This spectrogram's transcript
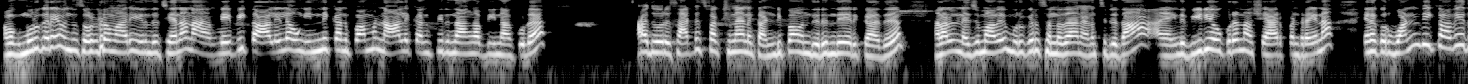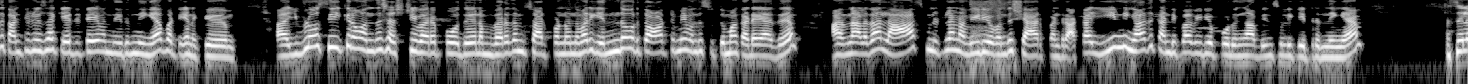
நமக்கு முருகரே வந்து சொல்ற மாதிரி இருந்துச்சு. ஏன்னா நான் மேபி காலையில அவங்க இன்னைக்கு அனுப்பாம நாளைக்கு அனுப்பியிருந்தாங்க அப்படின்னா கூட அது ஒரு சாட்டிஸ்ஃபேக்ஷனாக எனக்கு கண்டிப்பாக வந்து இருந்தே இருக்காது. அதனால் நிஜமாவே முருகர் சொன்னதாக நினச்சிட்டு தான் இந்த வீடியோ கூட நான் ஷேர் பண்ணுறேன் ஏன்னா எனக்கு ஒரு ஒன் வீக்காவே இது கண்டினியூஸாக கேட்டுட்டே வந்து இருந்தீங்க. பட் எனக்கு இவ்வளோ சீக்கிரம் வந்து சஷ்டி வரப்போகுது நம்ம விரதம் ஸ்டார்ட் பண்ணணும் இந்த மாதிரி எந்த ஒரு தாட்டுமே வந்து சுத்தமாக கிடையாது. அதனாலதான் லாஸ்ட் மினிட்ல நான் வீடியோ வந்து ஷேர் பண்ணுறேன் அக்கா ஈவினிங்காவது கண்டிப்பாக வீடியோ போடுங்க அப்படின்னு சொல்லி கேட்டிருந்தீங்க. சில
